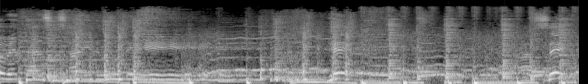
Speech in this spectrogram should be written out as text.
noventas sai do day. Hey, aceita.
